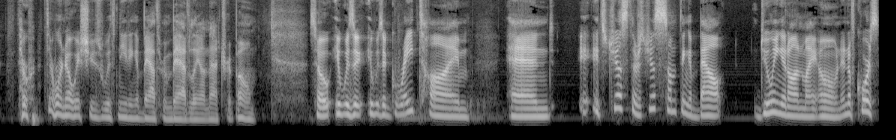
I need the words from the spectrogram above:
there there were no issues with needing a bathroom badly on that trip home. So it was a it was a great time, and it's just there's just something about doing it on my own. And of course,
